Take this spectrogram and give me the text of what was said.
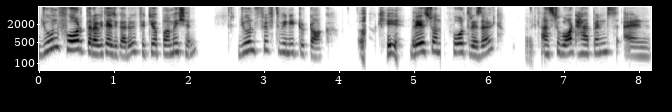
June fourth Ravitej గారు with your permission June fifth we need to talk Okay. Based on fourth result. As to what happens and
